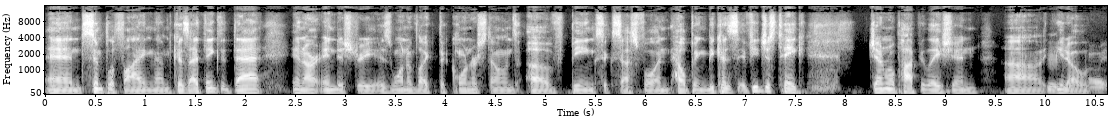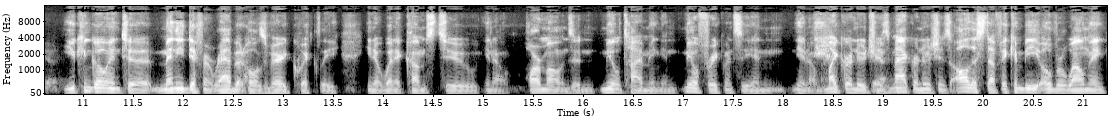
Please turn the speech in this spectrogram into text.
and simplifying them. Because I think that that in our industry is one of like the cornerstones of being successful and helping. Because if you just take general population uh, mm-hmm. you know oh, yeah. you can go into many different rabbit holes very quickly you know when it comes to you know hormones and meal timing and meal frequency and you know micronutrients yeah. macronutrients all this stuff it can be overwhelming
